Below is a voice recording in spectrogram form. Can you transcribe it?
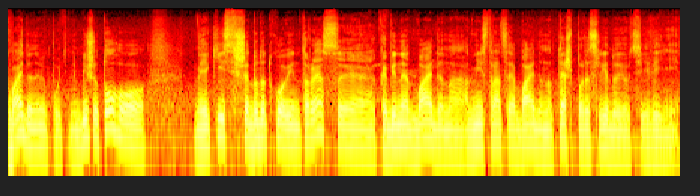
Байденом і Путіним. Більше того, якісь ще додаткові інтереси кабінет Байдена, адміністрація Байдена теж переслідує в цій війні.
